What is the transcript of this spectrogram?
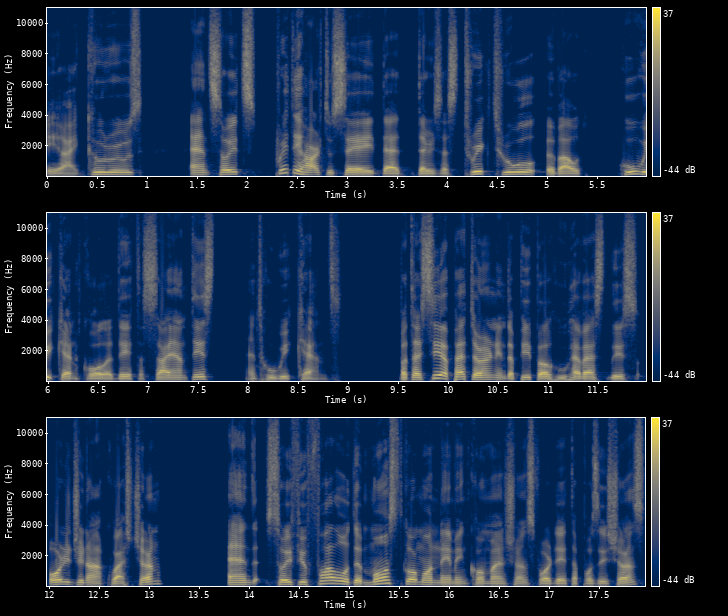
AI gurus, and so it's pretty hard to say that there is a strict rule about who we can call a data scientist and who we can't. But I see a pattern in the people who have asked this original question. And so if you follow the most common naming conventions for data positions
